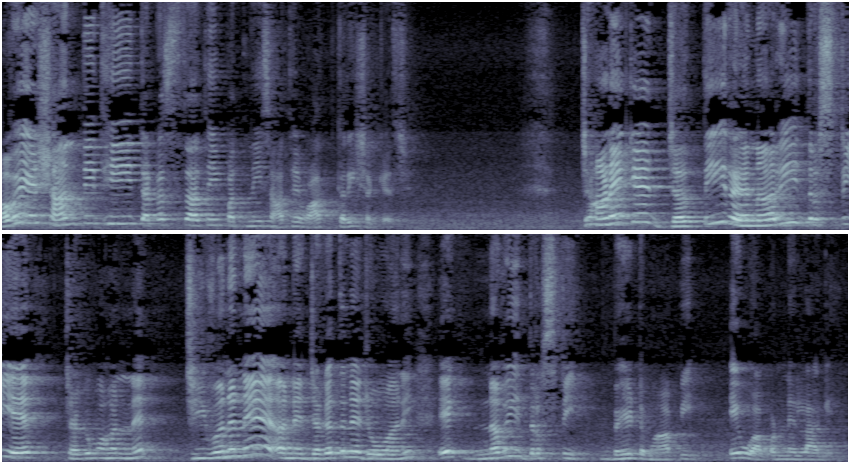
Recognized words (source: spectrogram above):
હવે એ શાંતિથી તટસ્થતાથી પત્ની સાથે વાત કરી શકે છે. જાણે કે જતી રહેનારી દ્રષ્ટિએ જગમોહનને, જીવનને અને જગતને જોવાની એક નવી દ્રષ્ટિ ભેટમાં આપી એવું આપણને લાગે.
